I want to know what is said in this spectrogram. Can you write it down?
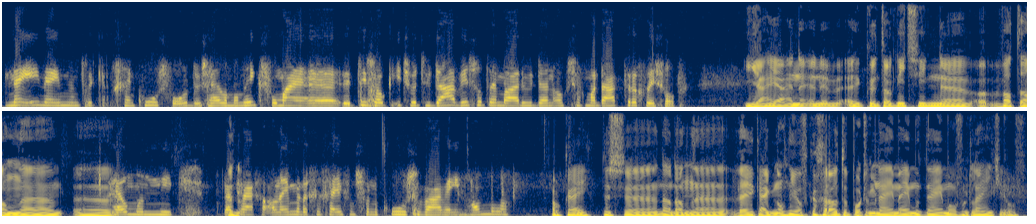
Nee, nee, want ik heb geen koers voor, dus helemaal niks. Voor mij, uh, het is ook iets wat u daar wisselt en waar u dan ook zeg maar daar terugwisselt. Ja, ja, en, en, en u kunt ook niet zien uh, wat dan... Helemaal niets. Wij krijgen alleen maar de gegevens van de koersen waar we in handelen. Oké, okay, dus uh, nou, dan uh, weet ik eigenlijk nog niet of ik een grote portemonnee mee moet nemen of een kleintje. Of...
